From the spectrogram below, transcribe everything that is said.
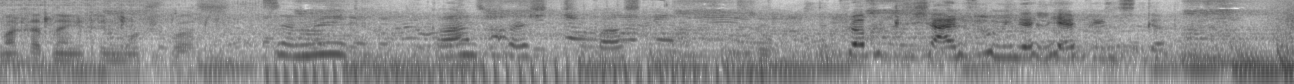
Macht halt eigentlich immer Spaß. Es hat mir ganz fest Spaß gemacht. So. Ich glaube, das ist einer meiner Lieblingsgruppen.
